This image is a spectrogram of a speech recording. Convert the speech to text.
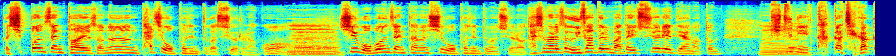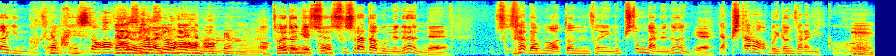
그러니까 10번 센터에서는 85%가 수혈을 하고 음. 15번 센터는 15%만 수혈하고 다시 말해서 의사들마다 이 수혈에 대한 어떤 음. 기준이 각각 제각각인 거죠. 그냥 많이 써. 야, 수혈, 의사가 있고. 어, 어, 음. 그냥. 어, 저희도 이제. 수, 술하다 보면은 네. 수술하다 보면 어떤 선생님은 피 좀 나면은 예. 야피 달어 뭐 이런 사람이 있고 음.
